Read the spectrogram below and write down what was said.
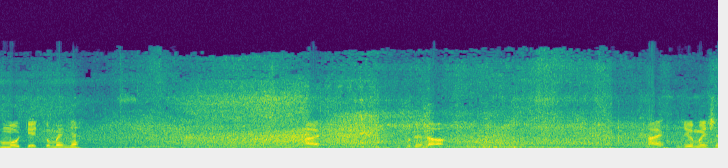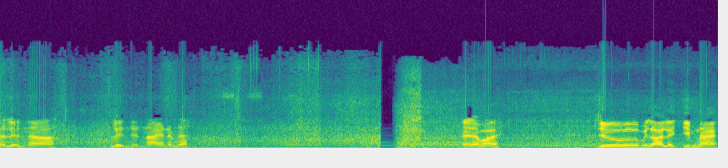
môi chết của mình nhé. Đấy vứt lên đó. Đấy giờ mình sẽ lên à, lên trên này anh em nhé đây em ơi dư mới lại lấy chim này.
